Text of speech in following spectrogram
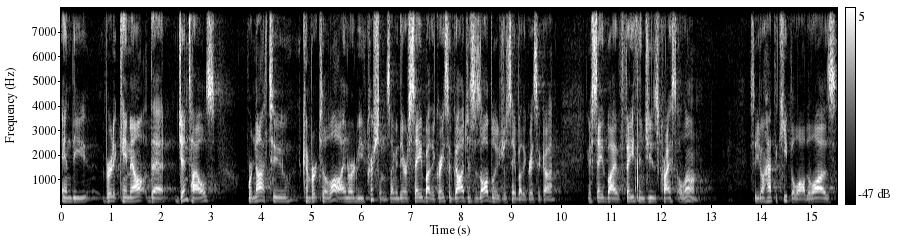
and the verdict came out that Gentiles were not to convert to the law in order to be Christians. I mean, they are saved by the grace of God, just as all believers are saved by the grace of God. You're saved by faith in Jesus Christ alone. So you don't have to keep the law. The law is,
